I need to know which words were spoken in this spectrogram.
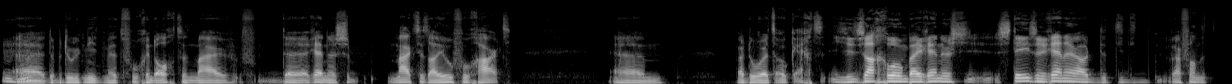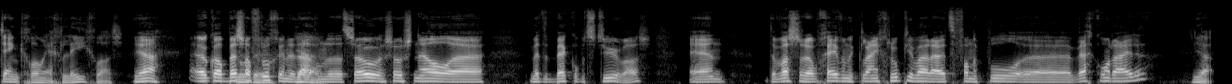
Eh, dat bedoel ik niet met vroeg in de ochtend, maar de renners maakten het al heel vroeg hard. Ehm, waardoor het ook echt... Je zag gewoon bij renners steeds een renner oh, waarvan de tank gewoon echt leeg was. Ja, ook al best Door wel de- vroeg inderdaad, ja. omdat het zo, zo snel eh, met het bek op het stuur was. En er was er op een gegeven moment een klein groepje waaruit Van der Poel eh, weg kon rijden. Ja,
